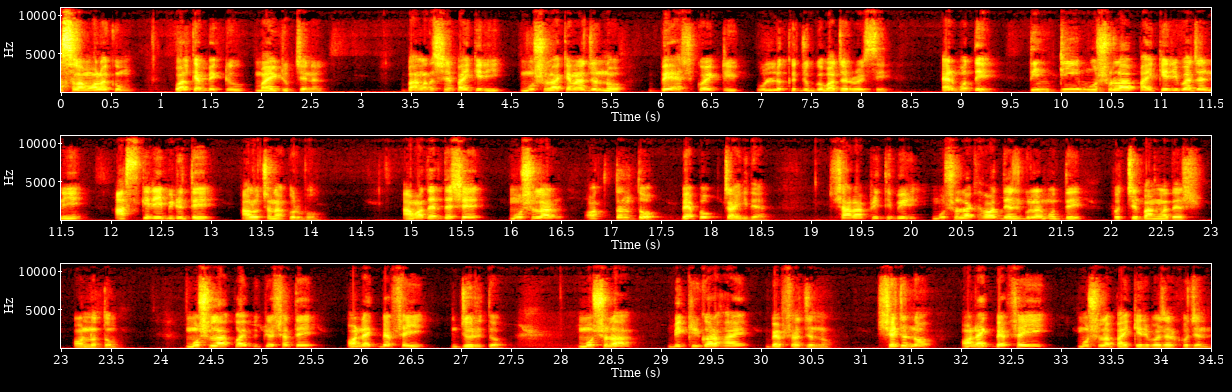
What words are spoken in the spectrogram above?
আসসালামু আলাইকুম। Welcome back to my YouTube channel বাংলাদেশের পাইকারি মশলা কেনার জন্য বেশ কয়েকটি উল্লেখযোগ্য বাজার রয়েছে। এর মধ্যে তিনটি মশলা পাইকারি বাজার নিয়ে আজকের এই ভিডিওতে আলোচনা করব। আমাদের দেশে মশলার অত্যন্ত ব্যাপক চাহিদা। সারা পৃথিবীর মশলা খাওয়ার দেশগুলোর মধ্যে হচ্ছে বাংলাদেশ অন্যতম। মশলা ক্রয় বিক্রয়ের সাথে অনেক ব্যবসায়ী জড়িত। মশলা বিক্রি করা হয় ব্যবসার জন্য। সেজন্য অনেক ব্যবসায়ী মশলা পাইকারি বাজার খোঁজেন।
